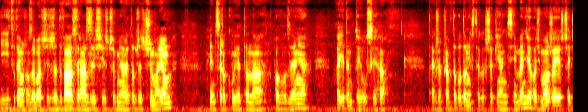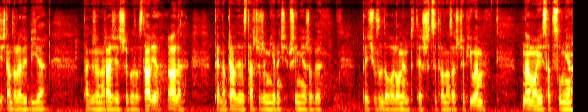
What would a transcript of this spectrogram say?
I tutaj można zobaczyć, że dwa zrazy się jeszcze w miarę dobrze trzymają, więc rokuje to na powodzenie, a jeden tutaj usycha. Także prawdopodobnie z tego szczepienia nic nie będzie, choć może jeszcze gdzieś na dole wybije. Także na razie jeszcze go zostawię, ale tak naprawdę wystarczy, że mi jeden się przyjmie, żeby być zadowolonym. Tu też cytrona zaszczepiłem na mojej Satsumie,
